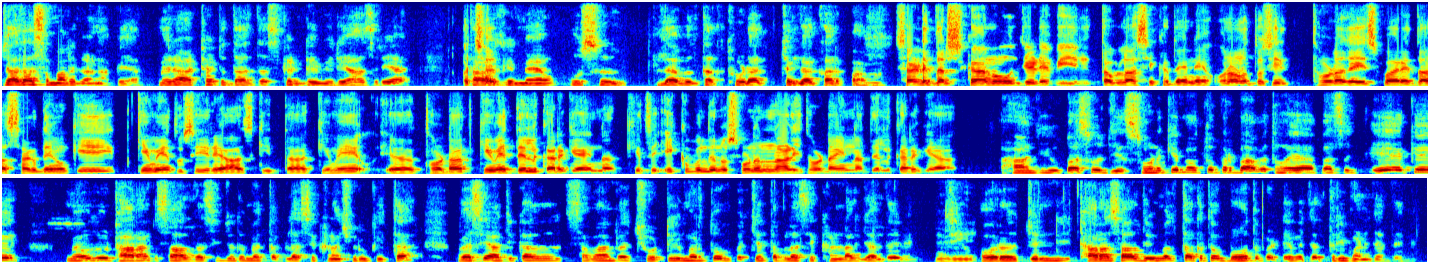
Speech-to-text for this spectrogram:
ਜ਼ਿਆਦਾ ਸਮਾਂ ਲਗਾਉਣਾ ਪਿਆ। ਮੇਰਾ 8-8 10-10 ਘੰਟੇ ਵੀ ਰਿਆਜ਼ ਰਿਹਾ ਤਾਂ। ਕਿ ਮੈਂ ਉਸ ਲੈਵਲ ਤੱਕ ਥੋੜਾ ਚੰਗਾ ਕਰ ਪਾਵਾਂ। ਸਾਡੇ ਦਰਸ਼ਕਾਂ ਨੂੰ ਜਿਹੜੇ ਵੀਰ ਤਬਲਾ ਸਿੱਖਦੇ ਨੇ ਉਹਨਾਂ ਨੂੰ ਤੁਸੀਂ ਥੋੜਾ ਜਿਹਾ ਇਸ ਬਾਰੇ ਦੱਸ ਸਕਦੇ ਹੋ ਕਿ ਕਿਵੇਂ ਤੁਸੀਂ ਰਿਆਜ਼ ਕੀਤਾ? ਕਿਵੇਂ ਤੁਹਾਡਾ ਕਿਵੇਂ ਦਿਲ ਕਰ ਗਿਆ ਇੰਨਾ? ਕਿਸੇ ਇੱਕ ਬੰਦੇ ਨੂੰ ਸੁਣਨ ਨਾਲ ਹੀ ਤੁਹਾਡਾ ਇੰਨਾ ਦਿਲ ਕਰ ਗਿਆ? ਹਾਂਜੀ ਬਸ ਉਹ ਜੇ ਸੁਣ ਕੇ ਮੈਂ ਉਹ ਤੋਂ ਪ੍ਰਭਾਵਿਤ ਹੋਇਆ। ਬਸ ਇਹ ਹੈ ਕਿ ਮੈਂ ਉਦੋਂ 18 ਕੁ ਸਾਲ ਦਾ ਸੀ ਜਦੋਂ ਮੈਂ ਤਬਲਾ ਸਿੱਖਣਾ ਸ਼ੁਰੂ ਕੀਤਾ। ਵੈਸੇ ਅੱਜ ਕੱਲ ਸਮਾਂ ਦਾ ਛੋਟੀ ਉਮਰ ਤੋਂ ਬੱਚੇ ਤਬਲਾ ਸਿੱਖਣ ਲੱਗ ਜਾਂਦੇ ਨੇ। ਜੀ। ਔਰ ਜਿੰਨੀ 18 ਸਾਲ ਦੀ ਉਮਰ ਤੱਕ ਤਾਂ ਬਹੁਤ ਵੱਡੇ ਵਜੰਤਰੀ ਬਣ ਜਾਂਦੇ ਨੇ।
